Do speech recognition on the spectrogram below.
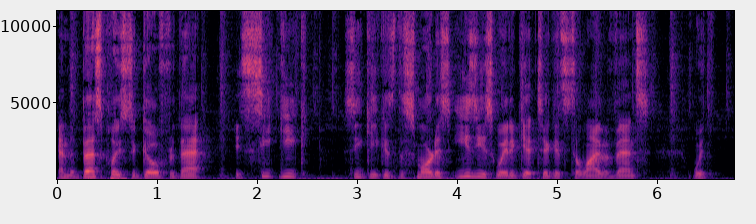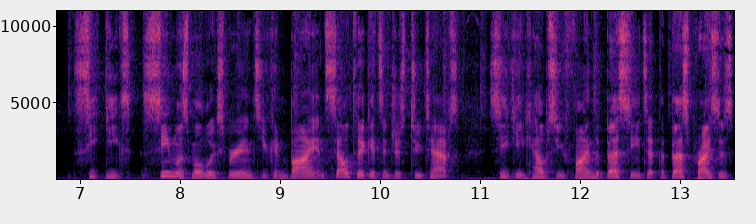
And the best place to go for that is SeatGeek. SeatGeek is the smartest, easiest way to get tickets to live events. With SeatGeek's seamless mobile experience, you can buy and sell tickets in just two taps. SeatGeek helps you find the best seats at the best prices,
